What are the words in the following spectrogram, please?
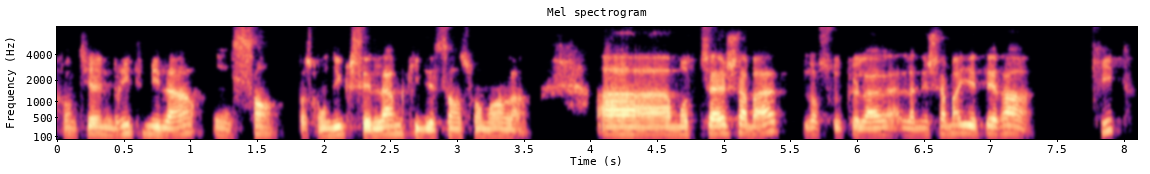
quand il y a une Brit Mila, on sent, parce qu'on dit que c'est l'âme qui descend à ce moment-là. À Motsai Shabbat, lorsque la, la Neshama Yetera quitte,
